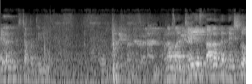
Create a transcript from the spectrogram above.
ಹೇಳೋದಕ್ಕೆ ಇಷ್ಟಪಡ್ತೀನಿ. ನಮ್ಮ ಜೆ ಡಿ ಎಸ್ ತಾಲೂಕು ಅಧ್ಯಕ್ಷರು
